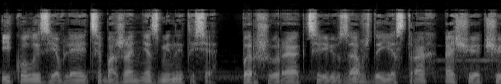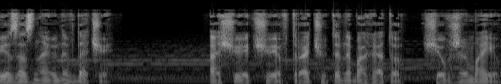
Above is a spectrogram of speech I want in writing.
І коли з'являється бажання змінитися, першою реакцією завжди є страх, а що якщо я зазнаю невдачі? А що якщо я втрачу те небагато, що вже маю?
